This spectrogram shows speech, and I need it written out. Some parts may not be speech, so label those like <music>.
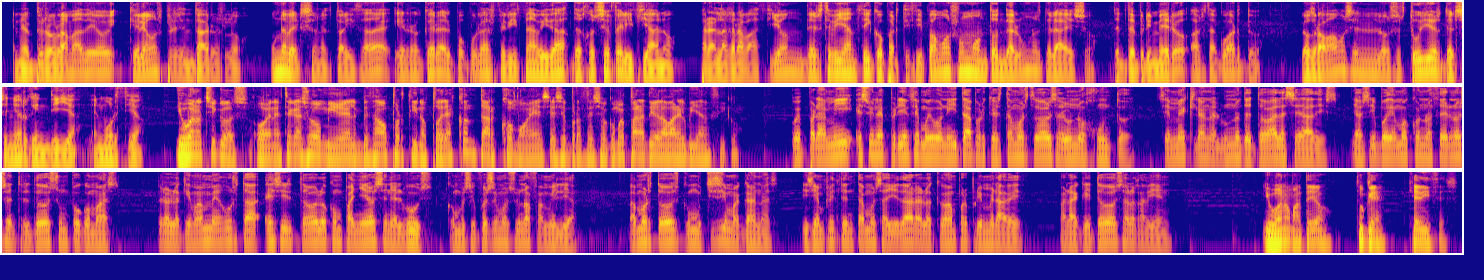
En el programa de hoy queremos presentároslo, una versión actualizada y rockera del popular Feliz Navidad de José Feliciano. Para la grabación de este villancico participamos un montón de alumnos de la ESO, desde primero hasta cuarto. Lo grabamos en los estudios del señor Guindilla, en Murcia. Y bueno chicos, o en este caso Miguel, empezamos por ti. ¿Nos podrías contar cómo es ese proceso? ¿Cómo es para ti grabar el villancico? Pues para mí es una experiencia muy bonita porque estamos todos los alumnos juntos. Se mezclan alumnos de todas las edades y así podemos conocernos entre todos un poco más. Pero lo que más me gusta es ir todos los compañeros en el bus, como si fuésemos una familia. Vamos todos con muchísimas ganas y siempre intentamos ayudar a los que van por primera vez, para que todo salga bien. Y bueno Mateo, ¿tú qué? ¿Qué dices?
